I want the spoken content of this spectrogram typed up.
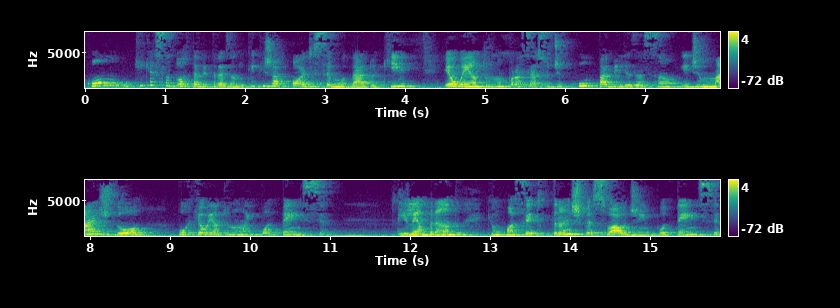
como o que, que essa dor está me trazendo, o que, que já pode ser mudado aqui. Eu entro num processo de culpabilização e de mais dor porque eu entro numa impotência. E lembrando que um conceito transpessoal de impotência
